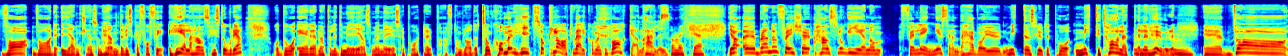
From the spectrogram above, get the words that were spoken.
Vad var det egentligen som hände? Vi ska få hela hans historia och då är det Nathalie Demirian som är nöjesreporter på Aftonbladet som kommer hit såklart. Välkommen tillbaka Nathalie. Tack så mycket. Ja, eh, Brandon Fraser, han slog igenom för länge sedan. Det här var ju mitten, slutet på 90-talet, mm. eller hur? Mm. Eh, vad,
